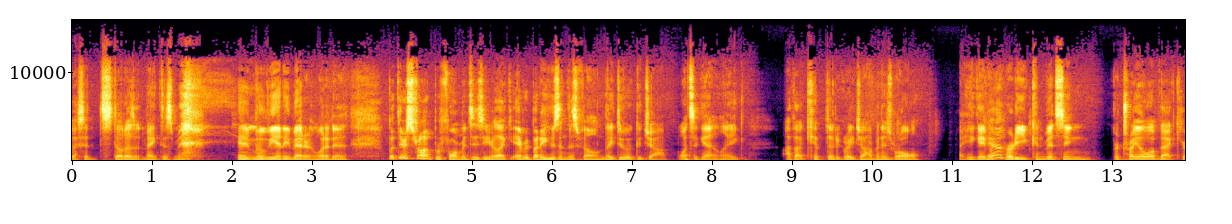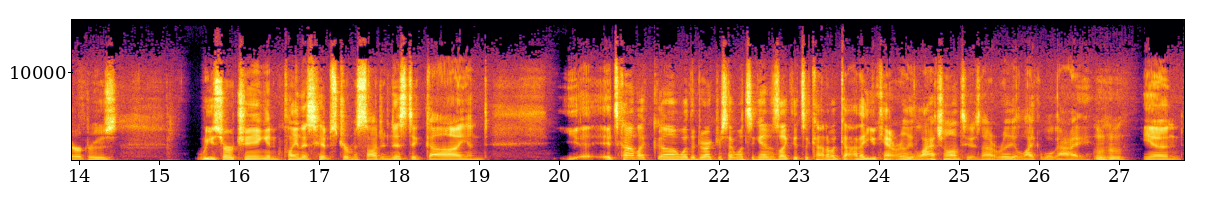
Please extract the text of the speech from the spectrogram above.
Like I said, still doesn't make this movie any better than what it is. But there's strong performances here. Like everybody who's in this film, they do a good job. Once again, like I thought Kip did a great job in his role. He gave Yeah. a pretty convincing portrayal of that character who's researching and playing this hipster misogynistic guy and it's kind of like uh, what the director said once again is like it's a kind of a guy that you can't really latch onto it's not really a likable guy. Mm-hmm. and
